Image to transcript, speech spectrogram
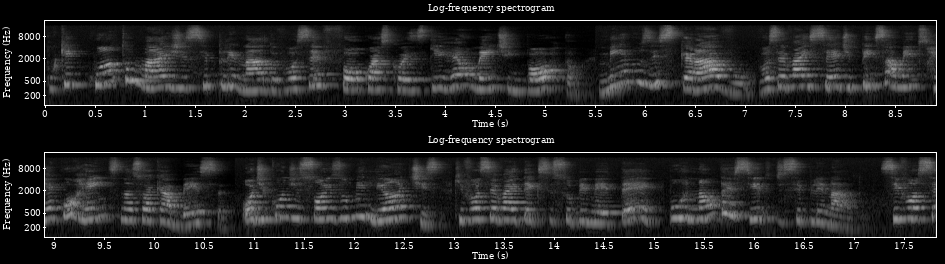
Porque quanto mais disciplinado você for com as coisas que realmente importam, menos escravo você vai ser de pensamentos recorrentes na sua cabeça ou de condições humilhantes que você vai ter que se submeter por não ter sido disciplinado. Se você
